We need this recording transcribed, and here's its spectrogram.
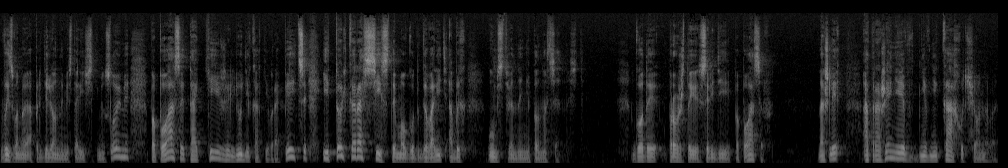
вызванную определенными историческими условиями, папуасы такие же люди, как европейцы, и только расисты могут говорить об их умственной неполноценности. Годы, прожитые среди папуасов, нашли отражение в дневниках ученого,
